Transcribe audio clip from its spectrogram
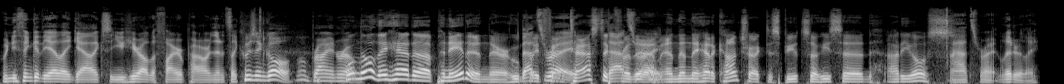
when you think of the LA Galaxy, you hear all the firepower, and then it's like, who's in goal? Oh, Brian Rowe. Well, no, they had uh, Penedo in there who That's played right. fantastic for them, right. and then they had a contract dispute, so he said adios. That's right, literally,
